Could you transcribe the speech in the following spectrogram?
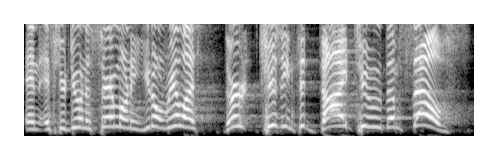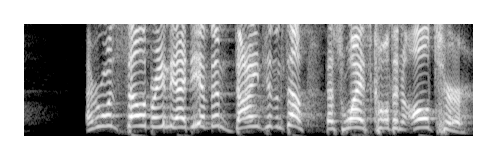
And if you're doing a ceremony, you don't realize they're choosing to die to themselves. Everyone's celebrating the idea of them dying to themselves. That's why it's called an altar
